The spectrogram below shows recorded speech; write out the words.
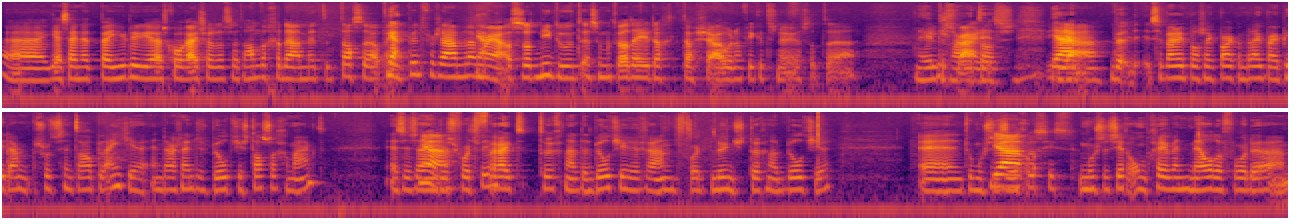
eh, jij zei net bij jullie uh, schoolreis, hadden ze het handig gedaan met de tassen op Ja. één punt verzamelen. Ja. Maar ja, als ze dat niet doet en ze moet wel de hele dag die tas sjouwen, dan vind ik het sneu als dat eh, Een hele zware tas. Ja. Ja. We- ze waren in Paswijk Park en blijkbaar heb je daar een soort centraal pleintje. En daar zijn dus bultjes tassen gemaakt. En ze zijn dus voor het slim. fruit terug naar het bultje gegaan. Voor het lunch terug naar het bultje. En toen moesten, ze, zich, precies. moesten ze zich op een gegeven moment melden voor, de, ehm,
